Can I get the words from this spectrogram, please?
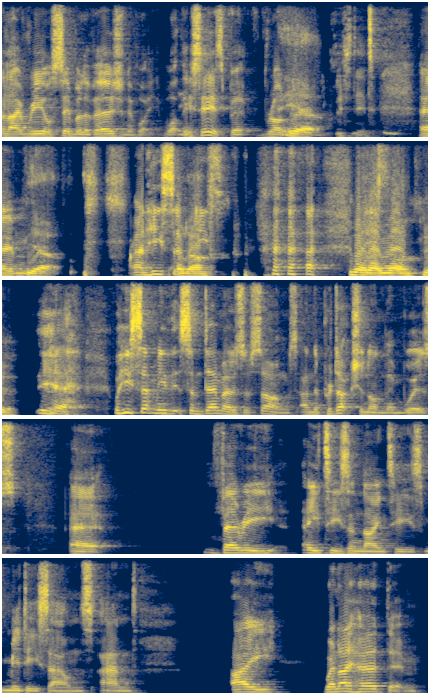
like real similar version of what what this is, but Ron yeah. existed. Um, yeah, and he said, well well done, yeah. Well, he sent me some demos of songs, and the production on them was uh, very 80s and 90s MIDI sounds. And I, when I heard them,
